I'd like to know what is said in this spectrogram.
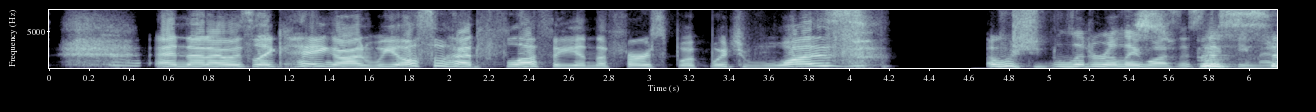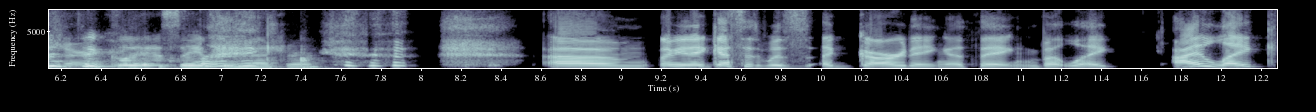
and then I was like, hang on, we also had Fluffy in the first book, which was, oh, Which literally was a safety measure. Specifically a safety Like- measure. um, I mean, I guess it was a guarding a thing, but like, I like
